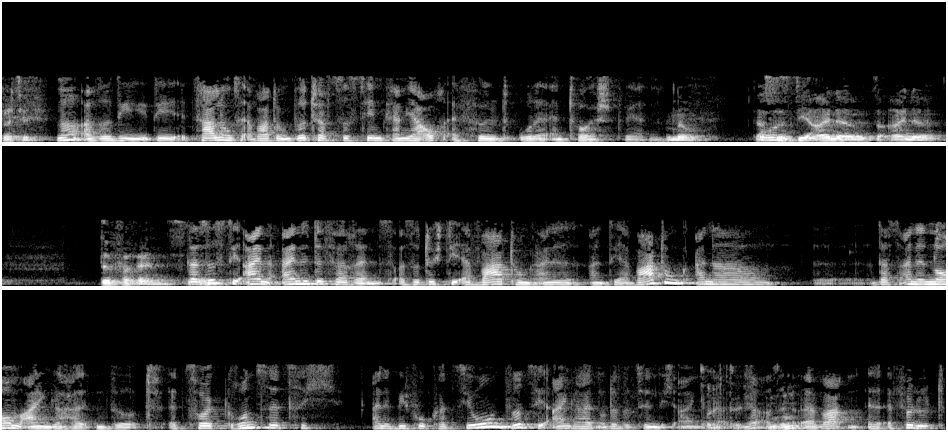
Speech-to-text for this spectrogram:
Richtig. Ne? Also die, die Zahlungserwartung im Wirtschaftssystem kann ja auch erfüllt oder enttäuscht werden. Genau. Das und ist die eine, eine Differenz. Das ne? ist die ein, eine Differenz. Also durch die Erwartung, eine, die Erwartung einer, äh, dass eine Norm eingehalten wird, erzeugt grundsätzlich eine Bifurkation, wird sie eingehalten oder wird sie nicht eingehalten. Ja? Also mhm. erwarten, äh, erfüllt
